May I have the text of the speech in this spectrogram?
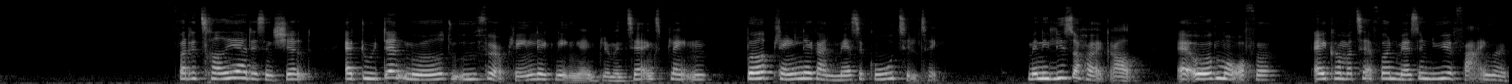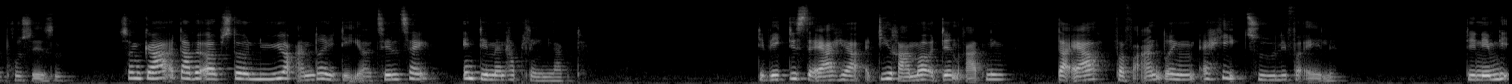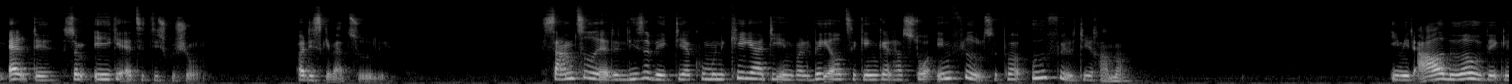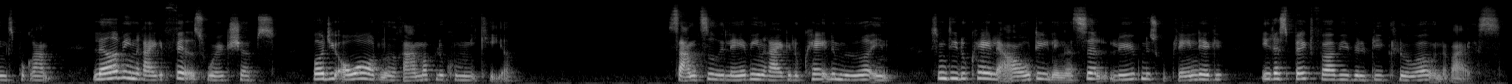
For det tredje er det essentielt, at du i den måde, du udfører planlægningen af implementeringsplanen, både planlægger en masse gode tiltag, men i lige så høj grad er åben over for, at I kommer til at få en masse nye erfaringer i processen, som gør, at der vil opstå nye og andre idéer og tiltag, end det man har planlagt. Det vigtigste er her, at de rammer og den retning, der er for forandringen, er helt tydelig for alle. Det er nemlig alt det, som ikke er til diskussion og det skal være tydeligt. Samtidig er det lige så vigtigt at kommunikere, at de involverede til gengæld har stor indflydelse på at udfylde de rammer. I mit eget lederudviklingsprogram lavede vi en række fælles workshops, hvor de overordnede rammer blev kommunikeret. Samtidig lavede vi en række lokale møder ind, som de lokale afdelinger selv løbende skulle planlægge, i respekt for, at vi ville blive klogere undervejs.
